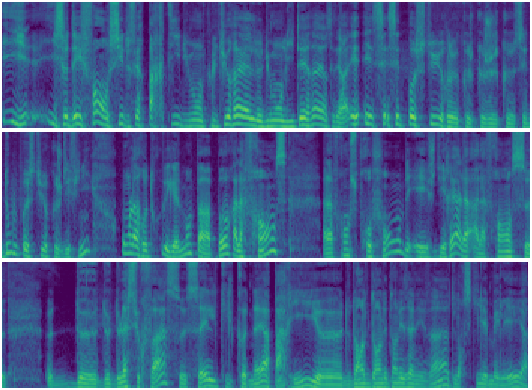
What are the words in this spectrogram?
il, se défend aussi de faire partie du monde culturel, du monde littéraire, etc. Et, et cette posture, que cette double posture que je définis, on la retrouve également par rapport à la France, à la France profonde et je dirais à la, à la France euh, de, de, de, la surface, celle qu'il connaît à Paris euh, dans, dans, les, dans les années 20, lorsqu'il est mêlé à,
